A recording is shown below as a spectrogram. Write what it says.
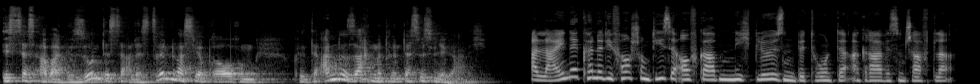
Ist das aber gesund? Ist da alles drin, was wir brauchen? Sind da andere Sachen mit drin? Das wissen wir gar nicht. Alleine könne die Forschung diese Aufgaben nicht lösen, betont der Agrarwissenschaftler.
